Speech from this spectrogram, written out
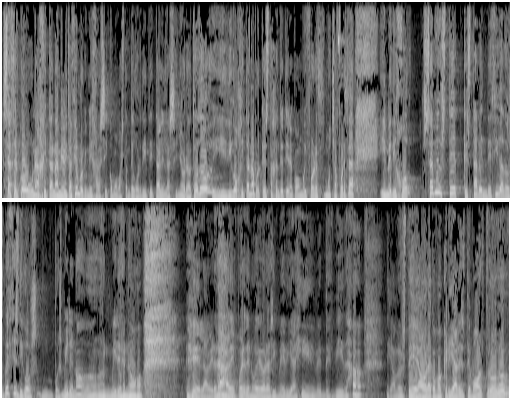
se acercó una gitana a mi habitación, porque mi hija era así como bastante gordita y tal, y la señora todo, y digo gitana porque esta gente tiene como muy mucha fuerza, y me dijo, ¿sabe usted que está bendecida dos veces? Digo, pues mire, no, mire, no. La verdad, después de nueve horas y media ahí, bendecida, dígame usted ahora cómo criar este monstruo,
